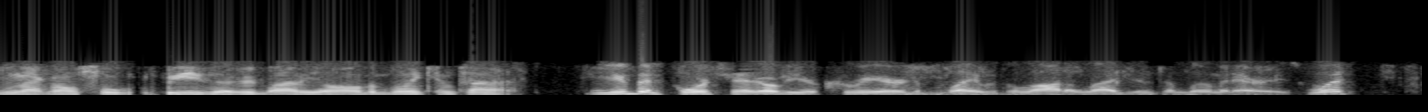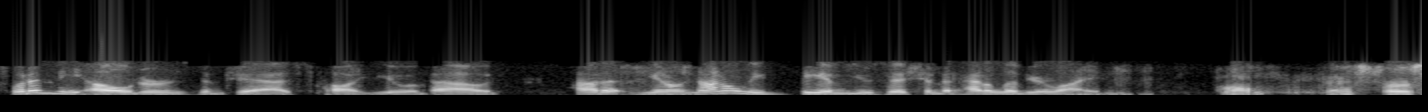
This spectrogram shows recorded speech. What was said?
you're not gonna fool, please everybody all the blinking time. You've been fortunate over your career to play with a lot of legends and luminaries. What what have the elders of jazz taught you about how to, you know, not only be a musician but how to live your life? Well, that's first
